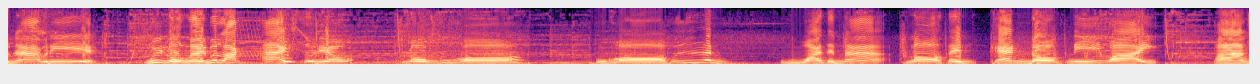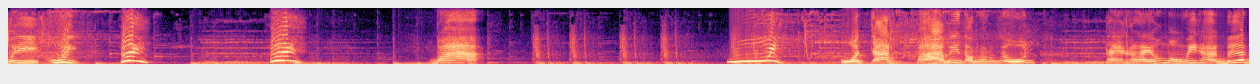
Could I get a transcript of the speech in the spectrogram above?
3.5พอดีอุ้ยลงเลยเพื่อนรักไอซ์ตัวเดียว ลงกูขอ กูขอเพื่อนวายเต็มหน้า ล่อเต็มแข้งดอกหนีวายผางไม่ดี อุ้ย เฮ้ย เฮ้ย บ้า อุ้ยโอดจัดผางไม่สองสองศูนย์แตกอะไรวะมองไม่ทันเพื่อน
